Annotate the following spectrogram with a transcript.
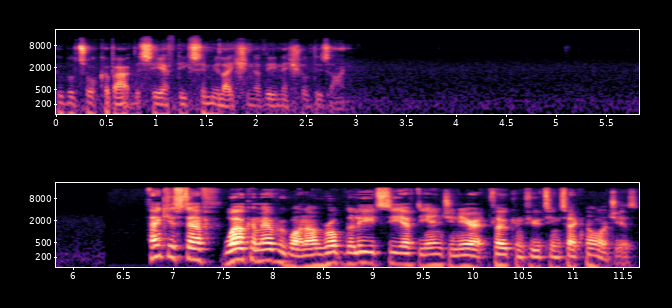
who will talk about the CFD simulation of the initial design. Thank you, Steff. Welcome, everyone. I'm Rob, the lead CFD engineer at Flow Computing Technologies.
